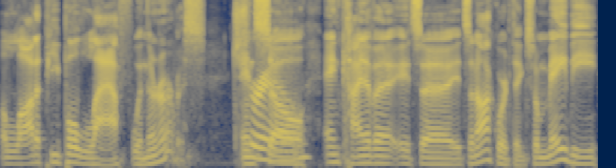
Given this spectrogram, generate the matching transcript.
A lot of people laugh when they're nervous. And so, and kind of a, it's a, it's an awkward thing. So maybe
